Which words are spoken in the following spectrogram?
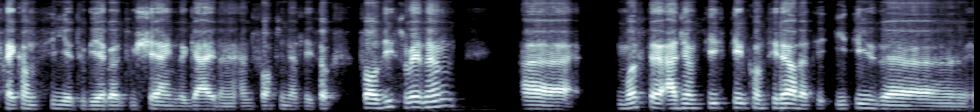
frequency to be able to share in the guide, uh, unfortunately. So for this reason, most agencies still consider that it is uh,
